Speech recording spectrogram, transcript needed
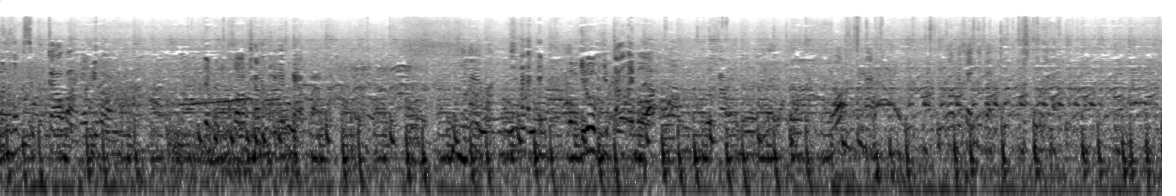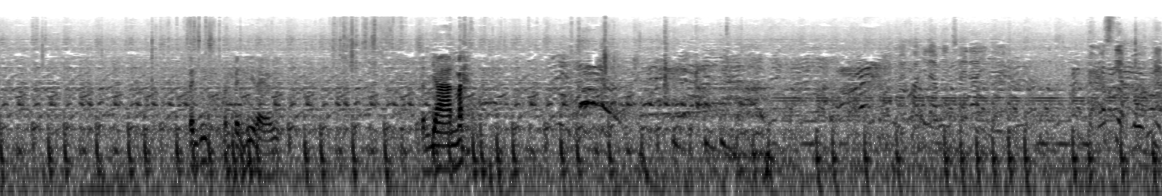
มันหกสิบเก้าบาทนะพี่บอลแต่ผมคอร์รัปชันที่ได้แปดบาทใช่ผมคิดว่าผมหยิบตังค์ไปบอกครับว่าไม่ใช่ที่แบบเป็นที่มันเป็นที่อะไรครับพี่ สัญญาณไหมคราวที่แล้วมันยังใช้ได้อยู่เลยแล้วเสียบรูผิด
